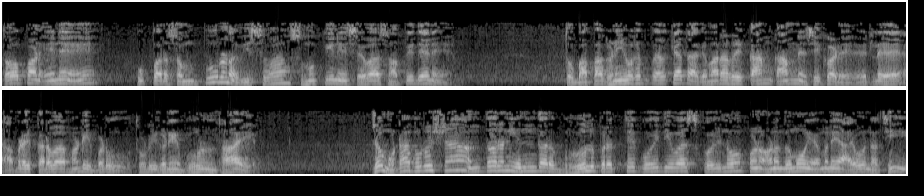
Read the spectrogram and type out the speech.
તો પણ એને ઉપર સંપૂર્ણ વિશ્વાસ મૂકીને સેવા સોંપી દે ને તો બાપા ઘણી વખત કહેતા કે, મારા ભાઈ કામ કામને શીખવાડે, એટલે આપણે કરવા માંડી પડવું થોડી ઘણી ભૂલ થાય. જો મોટા પુરુષના અંતરની અંદર ભૂલ પ્રત્યે કોઈ દિવસ કોઈનો પણ અણગમો એમને આવ્યો નથી,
